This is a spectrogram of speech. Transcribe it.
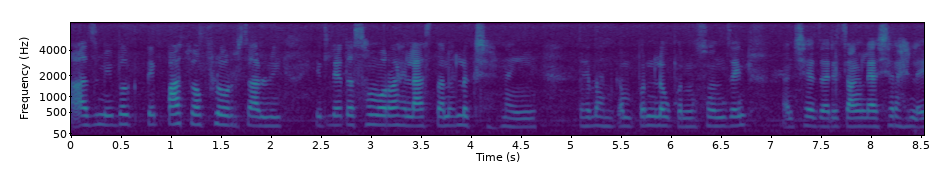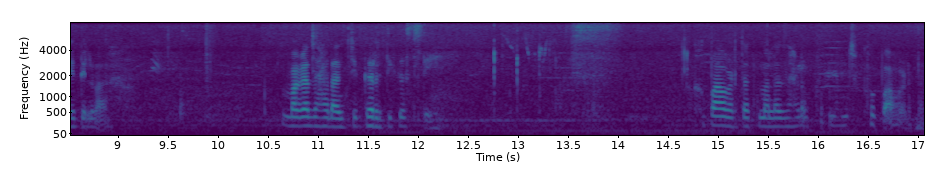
आज मी बघते पाचवा फ्लोअर चालू आहे. इथले तर समोर राहायला असताना लक्ष नाही. तर हे बांधकाम पण लवकर नसून जाईल आणि शेजारी चांगले असे राहायला येतील बघा. बघा झाडांची गर्दी कसली. खूप आवडतात मला झाडं खूप म्हणजे खूप आवडतात.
